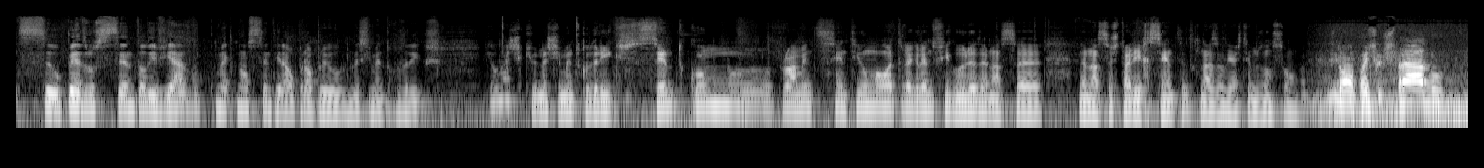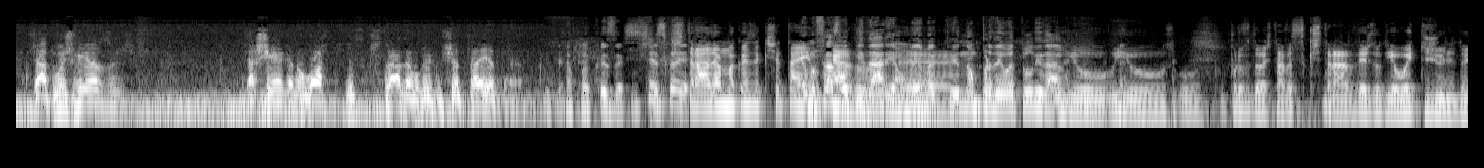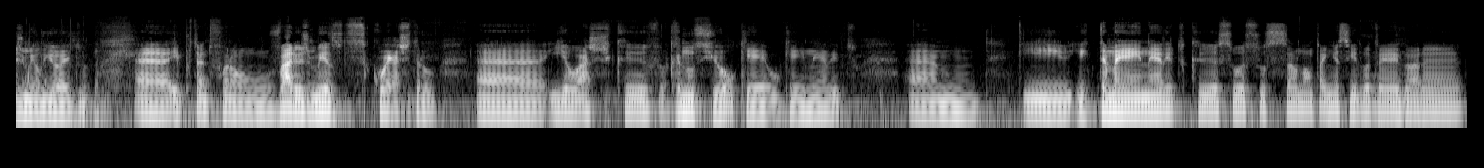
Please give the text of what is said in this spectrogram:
Se o Pedro se sente aliviado, como é que não se sentirá o próprio Nascimento Rodrigues? Eu acho que o Nascimento Rodrigues se sente como provavelmente se sentiu uma outra grande figura da nossa, da nossa história recente, de que nós, aliás, temos um som. Estou foi sequestrado, já duas vezes. Já chega, não gosto de ser sequestrado, é uma coisa que me chateia. É uma coisa que me. Sequestrado é uma coisa que chateia. É uma um frase bocado. lapidária, é um lema que não perdeu a atualidade. E o, e o, o, o provedor estava sequestrado desde o dia 8 de julho de 2008 uh, e, portanto, foram vários meses de sequestro uh, e eu acho que renunciou, o que é, o que é inédito. Um, e, e também é inédito que a sua sucessão não tenha sido até agora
